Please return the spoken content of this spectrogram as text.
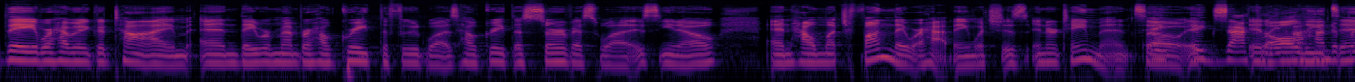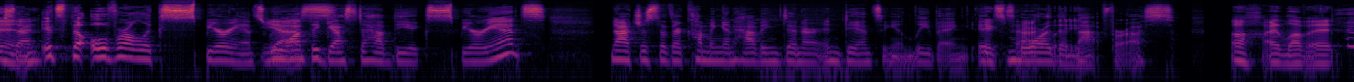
they were having a good time and they remember how great the food was, how great the service was, you know, and how much fun they were having, which is entertainment. So it- exactly, it all leads in. It's the overall experience. We want the guests to have the experience, not just that they're coming and having dinner and dancing and leaving. It's more than that for us. Oh, I love it.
